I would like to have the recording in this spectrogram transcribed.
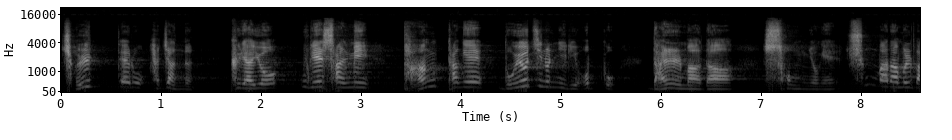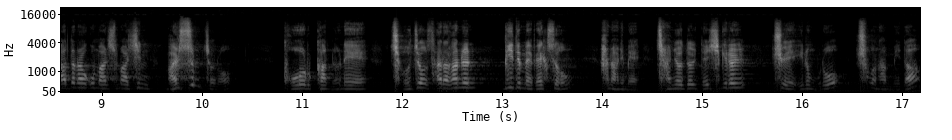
절대로 하지 않는 그리하여 우리의 삶이 방탕에 놓여지는 일이 없고 날마다 성령의 충만함을 받으라고 말씀하신 말씀처럼 거룩한 은혜에 젖어 살아가는 믿음의 백성 하나님의 자녀들 되시기를 주의 이름으로 축원합니다.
